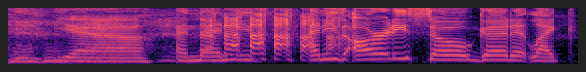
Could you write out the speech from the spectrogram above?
Yeah. and then he's and he's already so good at like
